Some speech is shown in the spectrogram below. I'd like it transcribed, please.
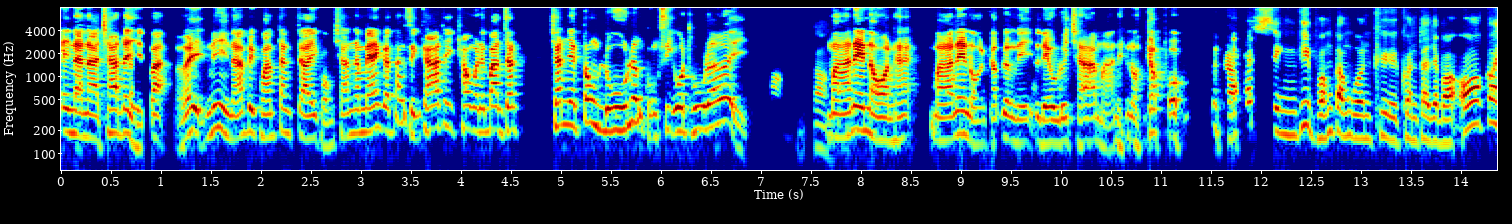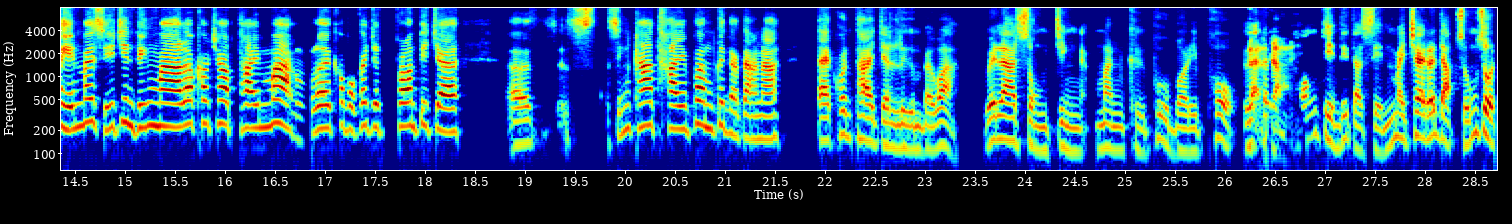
ให้นานาชาติได้เห็นว่าเฮ้ยนี่นะเป็นความตั้งใจของฉันนะแม้กระทั่งสินค้าที่เข้ามาในบ้านฉัน ฉันยังต้องดูเรื่องของ CO2 เลยต้องมาแน่นอนฮะ มาแน่นอนครับเรื่องนี้ เร็วหรือช้ามาแน่นอนครับผมครับและ สิ่งที่ผมกังวลคือคนไทยจะบอก โอ้ก็เห็นไหมสีจิ้นผิงมาแล้วเขาชอบไทยมากเลย เขาบอกเขาจะพร้อมที่จะสินค้าไทยเพิ่มขึ้นต่างๆนะ แต่คนไทยจะลืมไปว่า เวลาส่งจริงมันคือผู้บริโภค และระดับท้องถิ่นที่ตัดสินไม่ใช่ระดับสูงสุด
